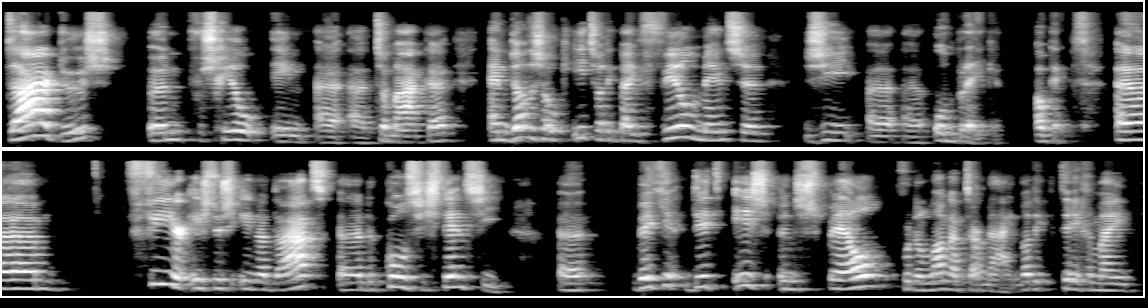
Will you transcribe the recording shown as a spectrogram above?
daar dus een verschil in uh, te maken. En dat is ook iets wat ik bij veel mensen zie uh, ontbreken. Oké. Um, vier is dus inderdaad de consistentie. weet je, dit is een spel voor de lange termijn. Wat ik tegen mijn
